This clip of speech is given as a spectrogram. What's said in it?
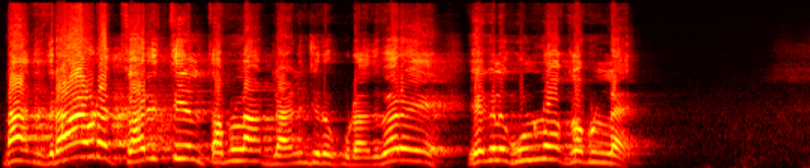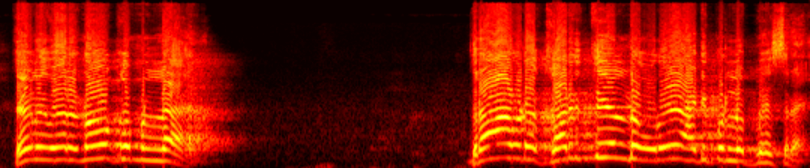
நான் அந்த திராவிட கருத்தியல் தமிழ்நாட்டில் அழிஞ்சிடக்கூடாது. வேற எங்களுக்கு உள்நோக்கம் இல்லை. எங்களுக்கு வேற நோக்கம் இல்லை. திராவிட கருத்தியல்ன்ற ஒரே அடிப்படையில் பேசுறேன்.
